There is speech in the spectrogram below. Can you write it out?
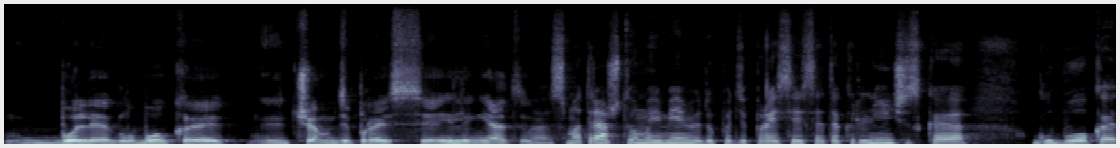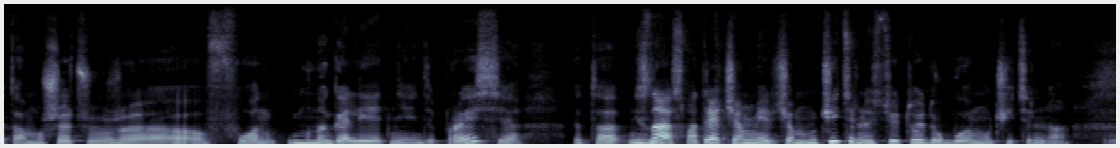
более глубокое, чем депрессия, или нет? Э, смотря что мы имеем в виду по депрессии. Если это клиническая глубокая, там, ушедшая уже фон многолетняя депрессия, это, не знаю, смотря чем мере, чем мучительностью, и то, и другое мучительно. Угу.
